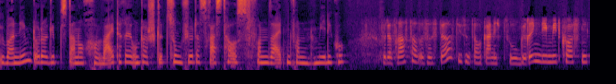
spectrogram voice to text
über übernimmt oder gibt es da noch weitere Unterstützung für das Rasthaus von Seiten von Medico? Für das Rasthaus ist es das. Die sind auch gar nicht zu gering, die Mietkosten.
